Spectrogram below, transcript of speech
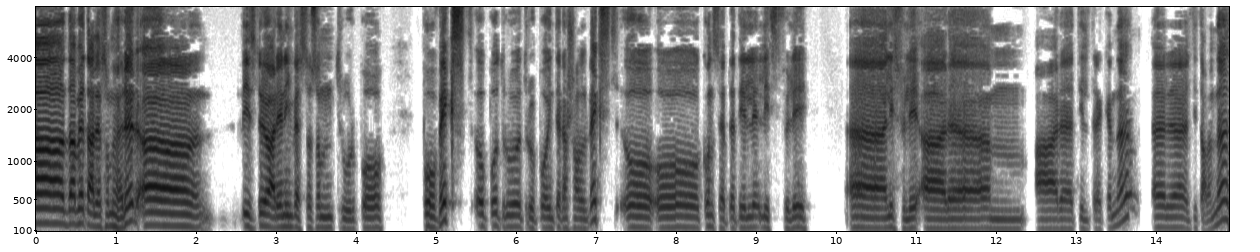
Uh, da vet alle som hører. Uh, hvis du er en investor som tror på, på vekst, og på, tror, tro på internasjonal vekst, og, og konseptet til livsfully uh, livsfully er, um, er tiltrekkende, eller tiltalende,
